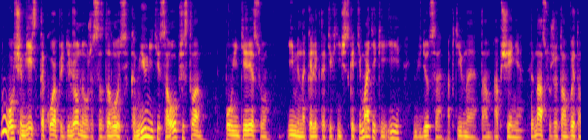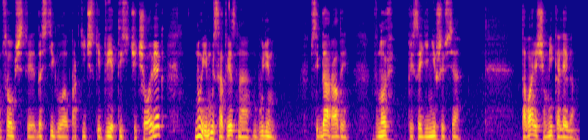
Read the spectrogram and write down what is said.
Ну, в общем, есть такое определенное уже создалось комьюнити, сообщество по интересу именно к электротехнической тематике и ведется активное там общение. Нас уже там в этом сообществе достигло практически 2000 человек. Ну и мы, соответственно, будем всегда рады вновь присоединившимся товарищам и коллегам.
